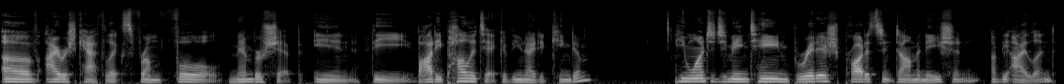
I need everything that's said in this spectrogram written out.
of Irish Catholics from full membership in the body politic of the United Kingdom. He wanted to maintain British Protestant domination of the island.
